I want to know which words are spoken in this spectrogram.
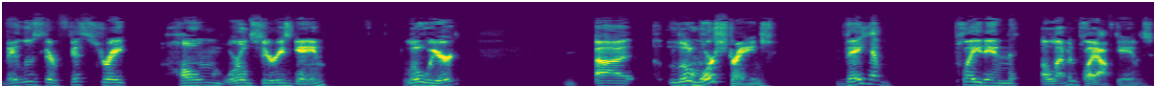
they lose their fifth straight home World Series game. A little weird. uh, a little more strange, they have played in 11 playoff games,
